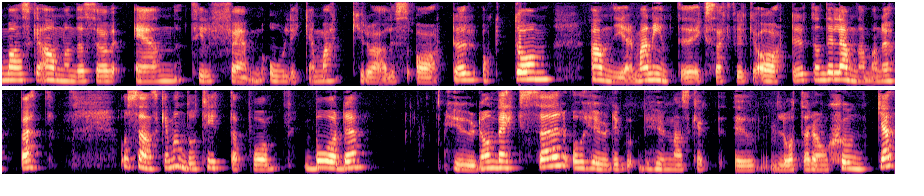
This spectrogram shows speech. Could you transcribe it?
och man ska använda sig av en till fem olika makroalgsarter och de anger man inte exakt vilka arter utan det lämnar man öppet. Och sen ska man då titta på både hur de växer och hur, det, hur man ska eh, låta dem sjunka.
